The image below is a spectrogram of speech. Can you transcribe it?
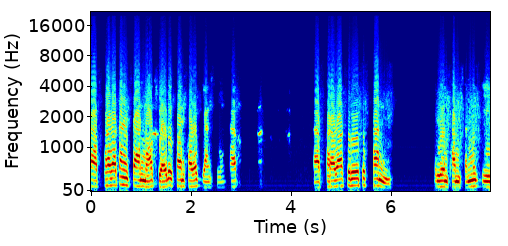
กับพระวท่านอาจารย์หมอเขียวด้วยความเคารพอย่างสูงครับกับพระวครูทุกท่านเรียนทำสำนึกดี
